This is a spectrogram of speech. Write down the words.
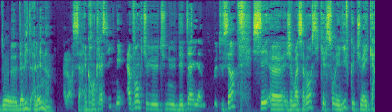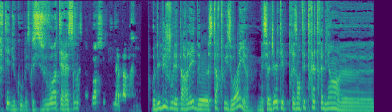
de David Allen alors c'est un grand classique, mais avant que tu, tu, nous détailles un petit peu tout ça, c'est euh, j'aimerais savoir aussi quels sont les livres que tu as écartés du coup, parce que c'est souvent intéressant de savoir ce que tu n'as pas pris. Au début, je voulais parler de Start with Why, mais ça a déjà été présenté très très bien euh,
